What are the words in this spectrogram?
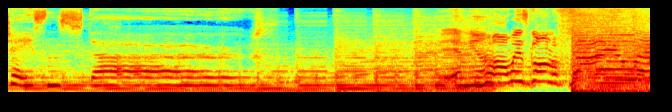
chasing stars. And you're always gonna fly away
